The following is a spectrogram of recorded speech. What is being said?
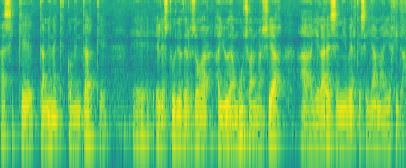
Así que también hay que comentar que eh, el estudio del Zohar ayuda mucho al Mashiach a llegar a ese nivel que se llama Yehida.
